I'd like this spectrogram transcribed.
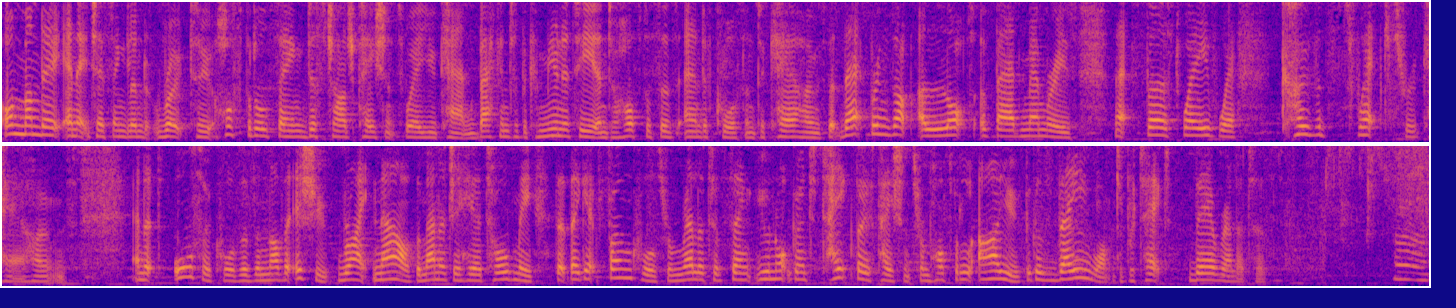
On Monday, NHS England wrote to hospitals saying discharge patients where you can, back into the community, into hospices, and of course into care homes. But that brings up a lot of bad memories. That first wave where COVID swept through care homes. And it also causes another issue. Right now, the manager here told me that they get phone calls from relatives saying, You're not going to take those patients from hospital, are you? Because they want to protect their relatives. Oh.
